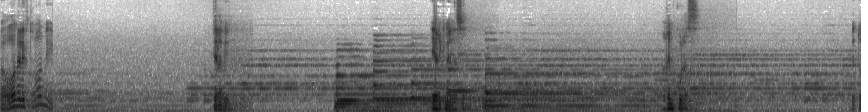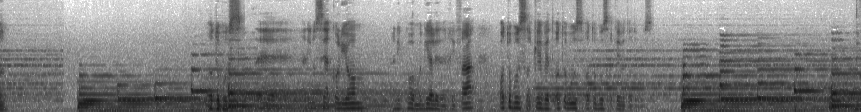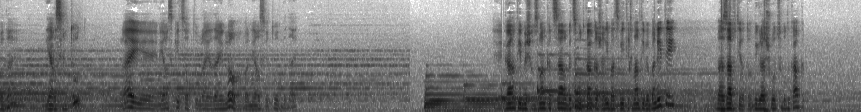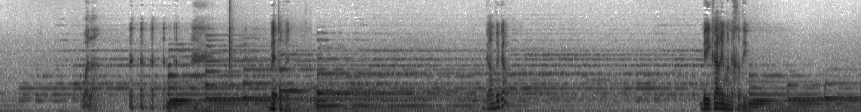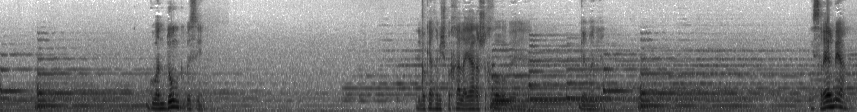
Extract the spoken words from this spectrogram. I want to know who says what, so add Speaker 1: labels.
Speaker 1: עיפרון אלקטרוני. תל אביב. אריק מלסון. רם קולס. בטון. אוטובוס. אני נוסע כל יום, אני פה מגיע לחיפה, אוטובוס, רכבת, אוטובוס, אוטובוס, רכבת, אוטובוס. בוודאי, נייר שרטוט. אולי אה, נייר סקיצות אולי עדיין לא, אבל נייר שרטוט ודאי. גרתי במשך זמן קצר בצמוד קרקע שאני בעצמי תכננתי ובניתי, ועזבתי אותו בגלל שהוא צמוד קרקע. וואלה. בטהובן. גם וגם. בעיקר עם הנכדים. גואנדונג בסין. אני לוקח את המשפחה ליער השחור בגרמניה. ישראל 100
